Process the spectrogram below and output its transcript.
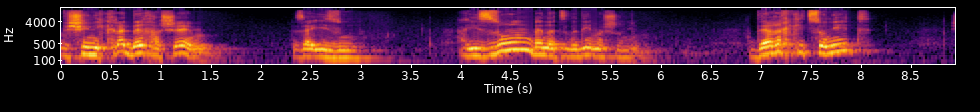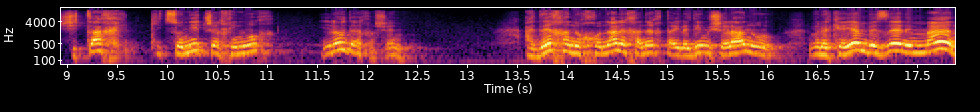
ושהיא נקראת דרך השם, זה האיזון. האיזון בין הצדדים השונים. דרך קיצונית, שיטה קיצונית של חינוך, היא לא דרך השם. הדרך הנכונה לחנך את הילדים שלנו ולקיים בזה למען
